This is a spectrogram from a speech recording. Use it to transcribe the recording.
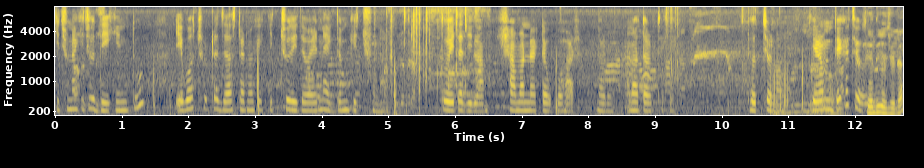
কিছু না কিছু দিই কিন্তু এবছরটা জাস্ট আমি ওকে কিচ্ছু দিতে পারি না একদম কিচ্ছু না। তো এটা দিলাম সামান্য একটা উপহার ধরো আমার তরফ থেকে। ধরছো না। কিরম দেখেছ? কে দিয়েছে এটা?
